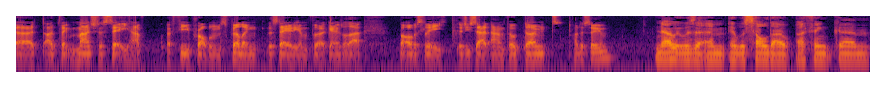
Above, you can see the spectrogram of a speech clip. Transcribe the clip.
uh, I think Manchester City have a few problems filling the stadium for games like that. But obviously, as you said, Anfield don't, I'd assume. No, it was um, it was sold out. I think um,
